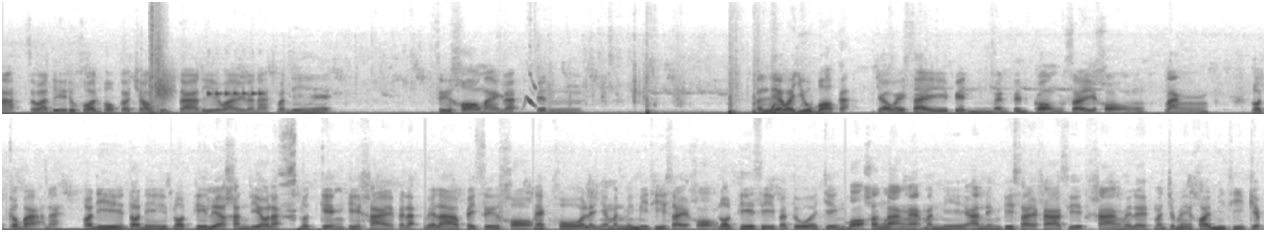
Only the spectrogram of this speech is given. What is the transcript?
อะสวัสดีทุกคนพบกับช่องคุณตา DIY อีกแล้วนะ วันนี้ซื้อของมาอีกแล้ว เป็น มันเรียกว่า U-Box อะ จะเอาไว้ใส่เป็นเหมือนเป็นกล่องใส่ของหลังรถกระบะนะ พอดีตอนนี้รถพี่เหลือคันเดียวละ รถเก่งพี่ขายไปละ เวลาไปซื้อของแมคโครอะไรเงี้ยมันไม่มีที่ใส่ของ รถพี่สี่ประตูจริงเบาะข้างหลังอะมันมีอันหนึงพี่ใส่คาร์ซีทค้างไว้เลย มันจะไม่ค่อยมีที่เก็บ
